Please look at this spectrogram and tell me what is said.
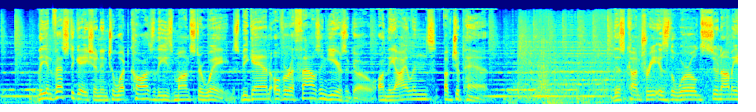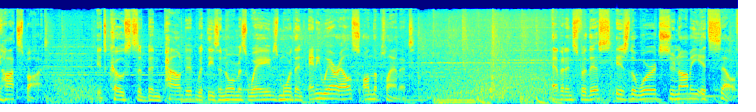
The investigation into what caused these monster waves began over a thousand years ago on the islands of Japan. This country is the world's tsunami hotspot. Its coasts have been pounded with these enormous waves more than anywhere else on the planet. Evidence for this is the word tsunami itself.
